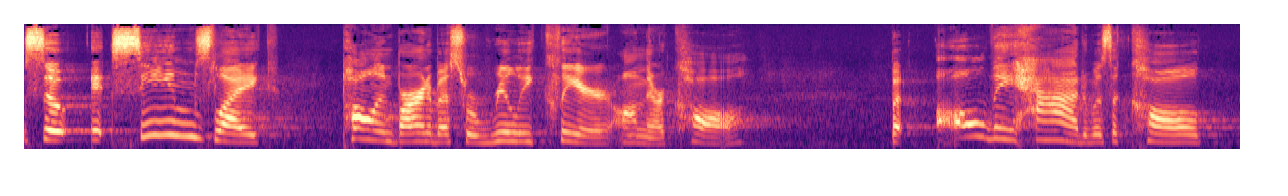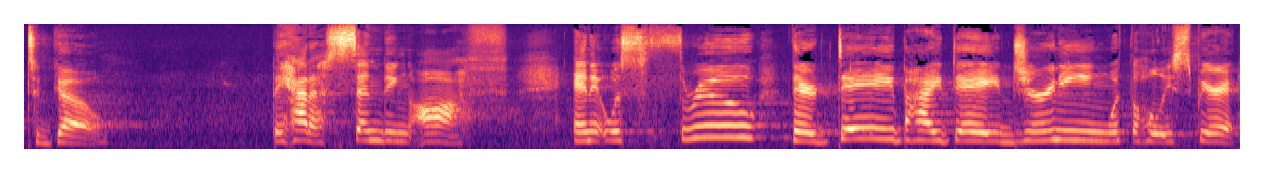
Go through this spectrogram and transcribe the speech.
so it seems like Paul and Barnabas were really clear on their call, but all they had was a call to go. They had a sending off. And it was through their day by day journeying with the Holy Spirit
